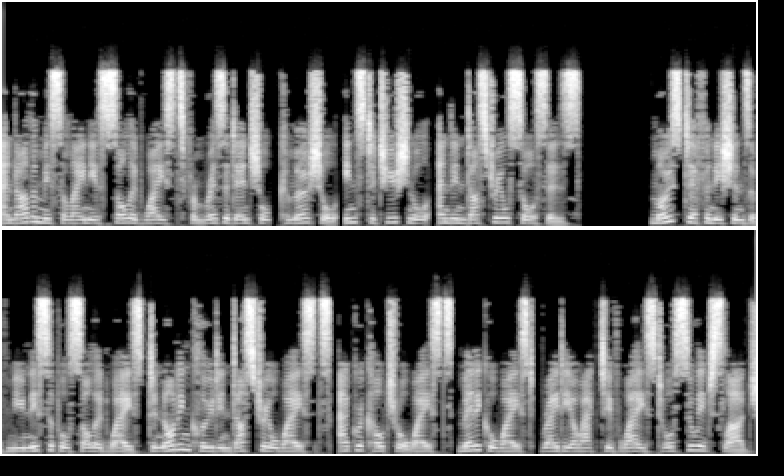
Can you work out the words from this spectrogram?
and other miscellaneous solid wastes from residential, commercial, institutional, and industrial sources. Most definitions of municipal solid waste do not include industrial wastes, agricultural wastes, medical waste, radioactive waste or sewage sludge.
